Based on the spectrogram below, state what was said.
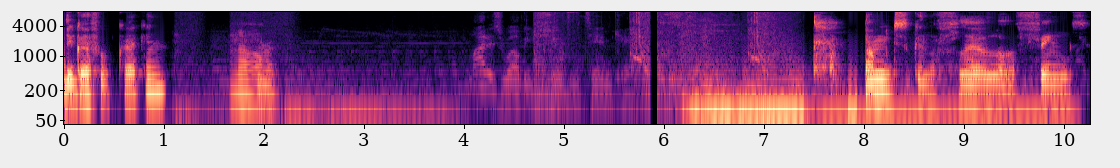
You going for Kraken? No. Might as well be shooting tin cans. I'm just gonna flare a lot of things.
